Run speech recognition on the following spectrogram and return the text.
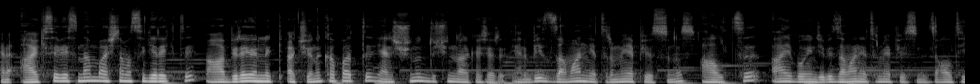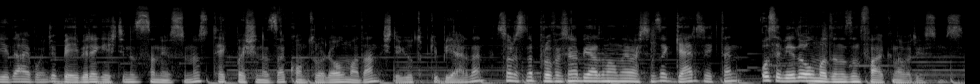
Yani A2 seviyesinden başlaması gerekti. A1'e yönelik açığını kapattı. Yani şunu düşünün arkadaşlar. Yani bir zaman yatırımı yapıyorsunuz. 6 ay boyunca bir zaman yatırımı yapıyorsunuz. 6-7 ay boyunca B1'e geçtiğinizi sanıyorsunuz. Tek başınıza kontrol olmadan işte YouTube gibi bir yerden. Sonrasında profesyonel bir yardım almaya başladığınızda gerçekten o seviyede olmadığınızın farkına varıyorsunuz.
